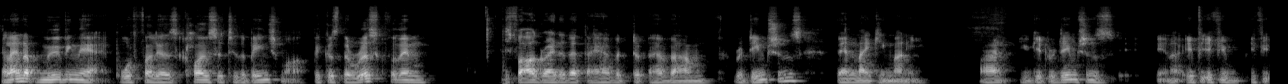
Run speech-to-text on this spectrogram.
they'll end up moving their portfolios closer to the benchmark because the risk for them is far greater that they have a, have um, redemptions than making money. Right? You get redemptions. You know, if, if you if you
